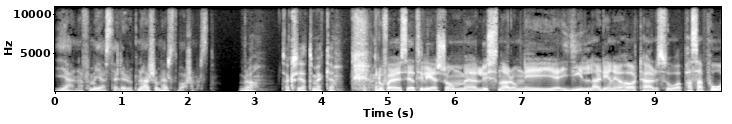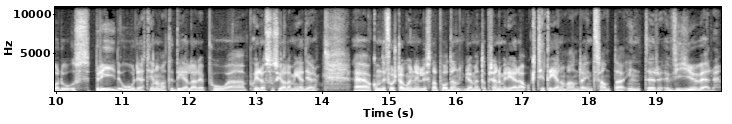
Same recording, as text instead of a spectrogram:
Gärna för mig. Jag ställer upp när som helst, var som helst. Bra. Tack så jättemycket. Och då får jag säga till er som eh, lyssnar, om ni gillar det ni har hört här, så passa på då och sprid ordet genom att dela det på, eh, på era sociala medier. Eh, och om det är första gången ni lyssnar på podden, glöm inte att prenumerera och titta igenom andra intressanta intervjuer.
